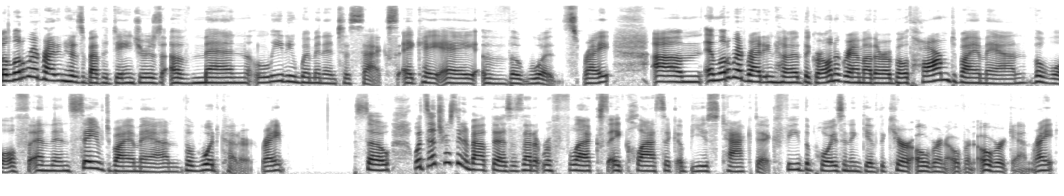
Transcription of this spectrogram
But Little Red Riding Hood is about the dangers of men leading women into sex, aka the woods, right? Um, in Little Red Riding Hood, the girl and her grandmother are both harmed by a man, the wolf, and then saved by a man, the woodcutter, right? So, what's interesting about this is that it reflects a classic abuse tactic feed the poison and give the cure over and over and over again, right?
